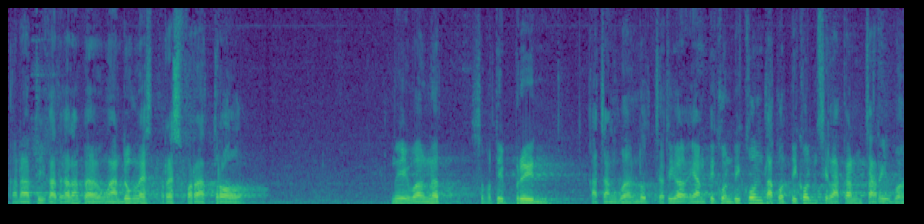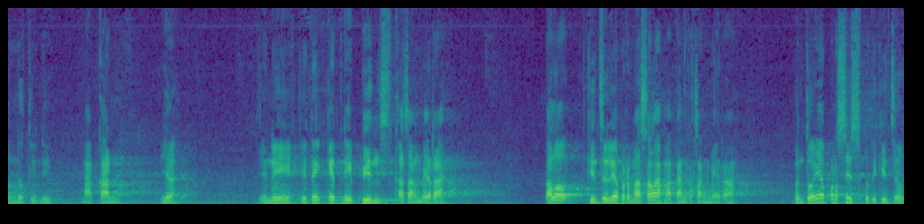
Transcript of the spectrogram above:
karena dikatakan bahwa mengandung resveratrol. Ini walnut seperti brain kacang walnut. Jadi kalau yang pikun-pikun takut pikun silakan cari walnut ini makan ya. Ini kidney, kidney beans kacang merah. Kalau ginjalnya bermasalah makan kacang merah. Bentuknya persis seperti ginjal.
